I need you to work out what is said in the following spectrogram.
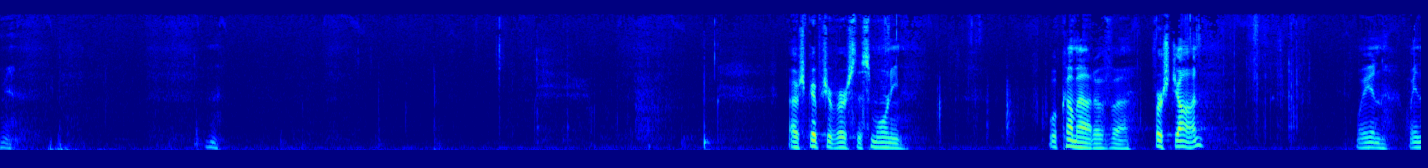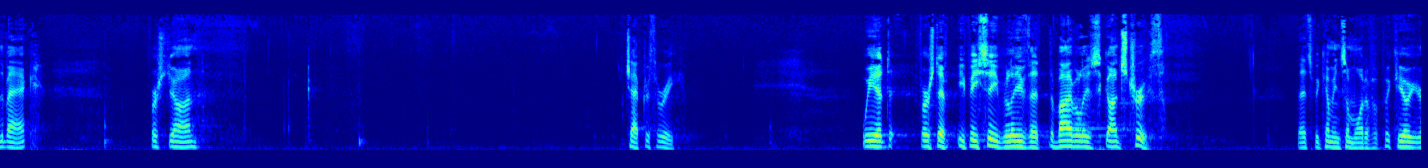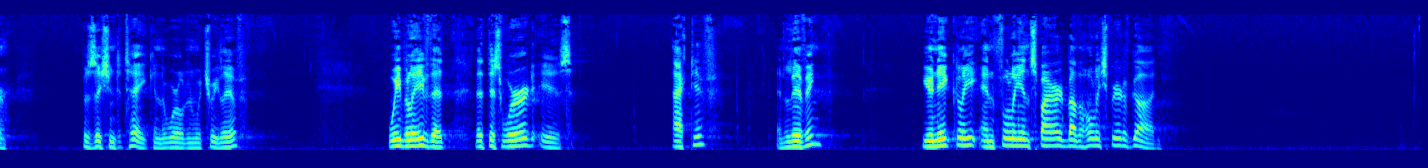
Amen. Our scripture verse this morning will come out of uh, 1 John, way in, way in the back. 1 John chapter 3. We at First EPC believe that the Bible is God's truth. That's becoming somewhat of a peculiar position to take in the world in which we live. We believe that, that this word is active and living, uniquely and fully inspired by the Holy Spirit of God.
